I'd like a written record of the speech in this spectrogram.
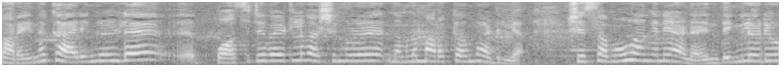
പറയുന്ന കാര്യങ്ങളുടെ പോസിറ്റീവായിട്ടുള്ള വശം കൂടെ നമ്മൾ മറക്കാൻ പാടില്ല. പക്ഷെ സമൂഹം അങ്ങനെയാണ്. എന്തെങ്കിലും ഒരു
